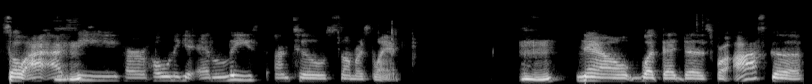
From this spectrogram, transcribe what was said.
So I, I Mhm. see her holding it at least until SummerSlam. hmm Now, what that does for Asuka,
